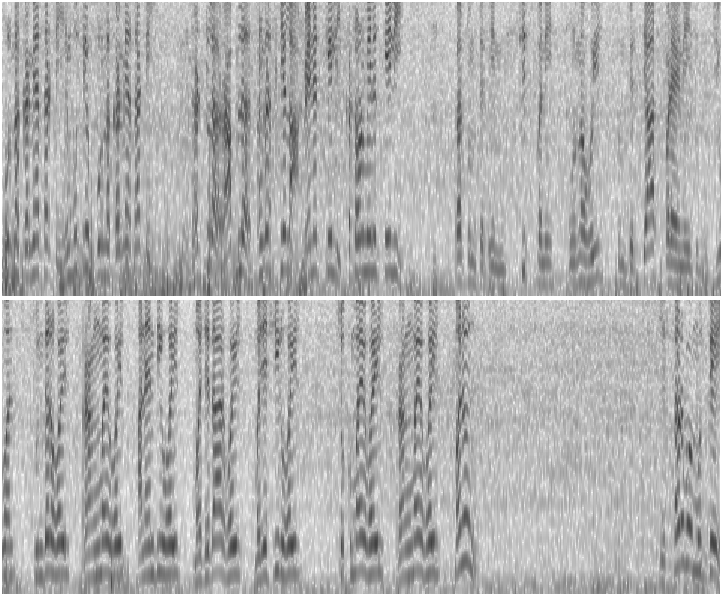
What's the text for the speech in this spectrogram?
पूर्ण करण्यासाठी हे मुद्दे पूर्ण करण्यासाठी झटलं राबलं संघर्ष केला मेहनत केली कठोर मेहनत केली तर तुमचं ध्येय निश्चितपणे पूर्ण होईल. तुमचे त्याच पर्यायाने तुमचं जीवन सुंदर होईल रंगमय होईल आनंदी होईल मजेदार होईल मजेशीर होईल. सुखमय होईल रंगमय होईल म्हणून हे सर्व मुद्दे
